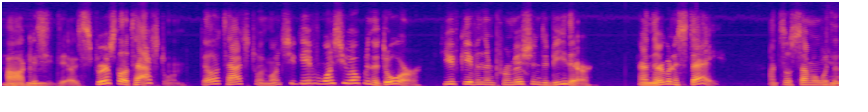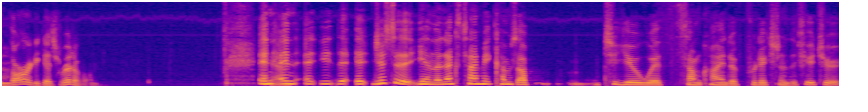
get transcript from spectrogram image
because uh, mm-hmm. Uh, spirits will attach to him. They'll attach to him once you give once you open the door. You've given them permission to be there, and they're going to stay until someone with yeah. authority gets rid of them. And yeah. and uh, it, it, just to, you know, the next time he comes up to you with some kind of prediction of the future,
